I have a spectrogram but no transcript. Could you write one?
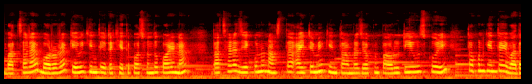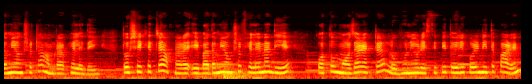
বাচ্চারা, বড়রা কেউই কিন্তু এটা খেতে পছন্দ করে না। তাছাড়া যে কোনো নাস্তা আইটেমে কিন্তু আমরা যখন পাউরুটি ইউজ করি, তখন কিন্তু এই বাদামি অংশটা আমরা ফেলে দেই। তো সেক্ষেত্রে আপনারা এই বাদামি অংশ ফেলে না দিয়ে কত মজার একটা লোভনীয় রেসিপি তৈরি করে নিতে পারেন।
